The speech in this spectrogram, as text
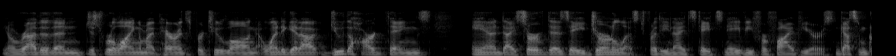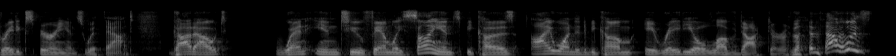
you know, rather than just relying on my parents for too long, I wanted to get out, do the hard things. And I served as a journalist for the United States Navy for five years and got some great experience with that. Got out, went into family science because I wanted to become a radio love doctor. that was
